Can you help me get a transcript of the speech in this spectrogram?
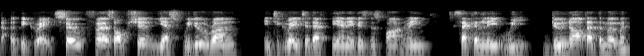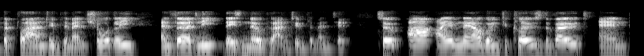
that would be great. So first option, yes, we do run integrated FP&A business partnering. Secondly, we do not at the moment, but plan to implement shortly. And thirdly, there's no plan to implement it. So uh, I am now going to close the vote and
